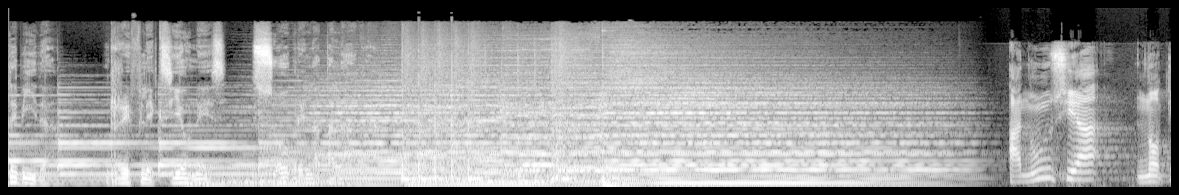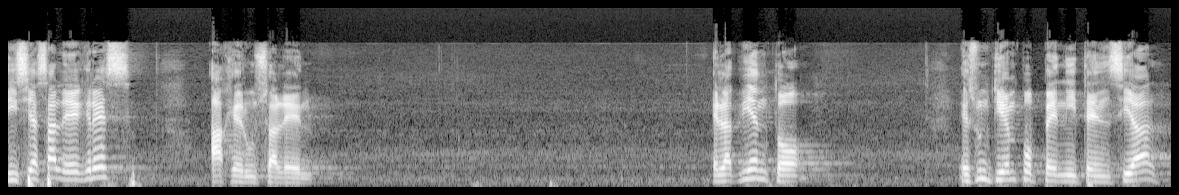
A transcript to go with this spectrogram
de vida. Reflexiones sobre la palabra. Anuncia noticias alegres a Jerusalén. El adviento es un tiempo penitencial,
